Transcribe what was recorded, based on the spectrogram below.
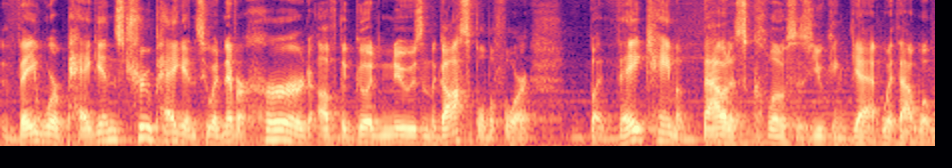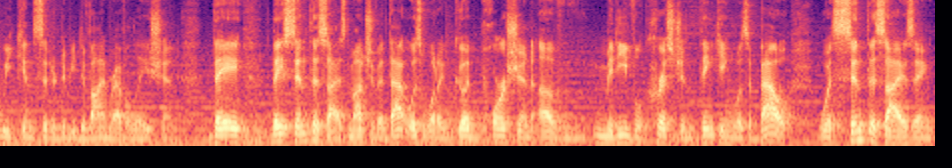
they were pagans, true pagans who had never heard of the good news and the gospel before but they came about as close as you can get without what we consider to be divine revelation. They they synthesized much of it. That was what a good portion of medieval Christian thinking was about was synthesizing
